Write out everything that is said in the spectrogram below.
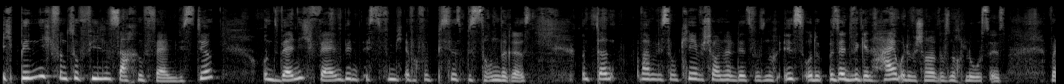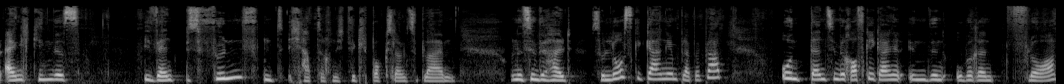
ich bin nicht von so vielen Sachen Fan, wisst ihr? Und wenn ich Fan bin, ist für mich einfach ein bisschen was Besonderes. Und dann waren wir so, okay, wir schauen halt jetzt, was noch ist. Oder also entweder wir gehen heim oder wir schauen halt, was noch los ist. Weil eigentlich ging das Event bis fünf und ich hatte auch nicht wirklich Bock, lang zu bleiben. Und dann sind wir halt so losgegangen, bla bla bla. Und dann sind wir raufgegangen in den oberen Floor.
